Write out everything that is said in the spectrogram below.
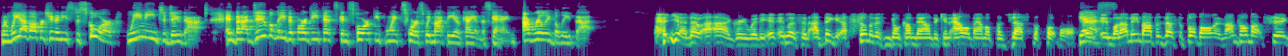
When we have opportunities to score we need to do that. And but i do believe if our defense can score a few points for us we might be okay in this game. I really believe that Yeah, no, I, I agree with you. And, and, listen, I think uh, some of this is going to come down to can Alabama possess the football? Yes. And, and, what I mean by possess the football is I'm talking about six,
